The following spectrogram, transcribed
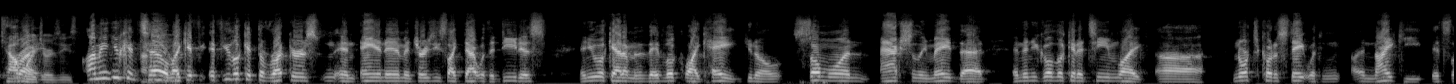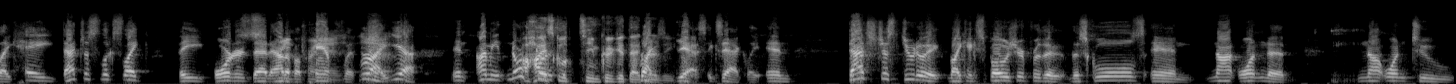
Cowboy right. jerseys. I mean, you can tell. Like if if you look at the Rutgers and A and M and jerseys like that with Adidas, and you look at them and they look like, hey, you know, someone actually made that. And then you go look at a team like uh, North Dakota State with N- uh, Nike. It's like, hey, that just looks like they ordered that out of a pamphlet, yeah. right? Yeah. And I mean, North A high Dakota school team could get that right, jersey. Yes, exactly. And that's just due to like exposure for the the schools and not wanting to not wanting to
